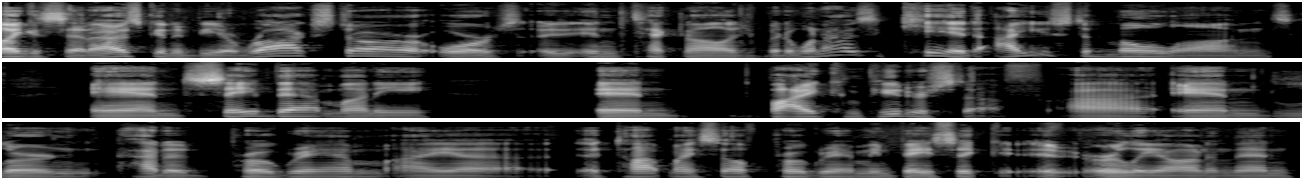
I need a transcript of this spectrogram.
like I said, I was going to be a rock star or in technology, but when I was a kid, I used to mow lawns and save that money and buy computer stuff uh, and learn how to program. I, uh, I, taught myself programming basic uh, early on, and then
